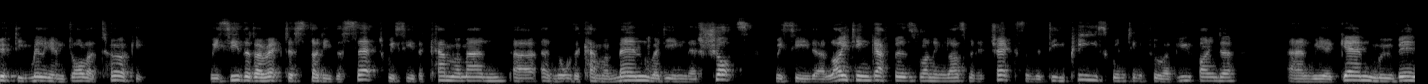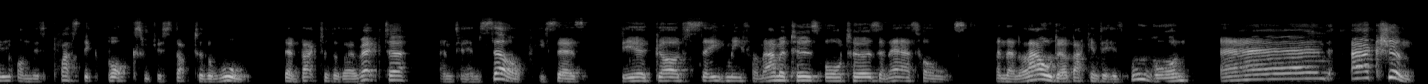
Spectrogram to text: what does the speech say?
$50 million turkey. We see the director study the set. We see the cameraman uh, and all the cameramen readying their shots. We see the lighting gaffers running last minute checks and the DP squinting through a viewfinder. And we again move in on this plastic box which is stuck to the wall. Then back to the director and to himself, he says, Dear God, save me from amateurs, auteurs, and assholes. And then louder back into his bullhorn and action.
